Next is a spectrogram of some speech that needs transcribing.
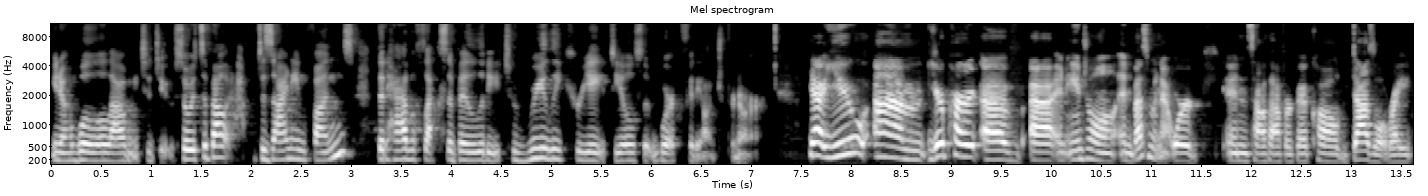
you know, will allow me to do. So it's about designing funds that have a flexibility to really create deals that work for the entrepreneur. Yeah, you um, you're part of uh, an angel investment network in South Africa called Dazzle, right?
